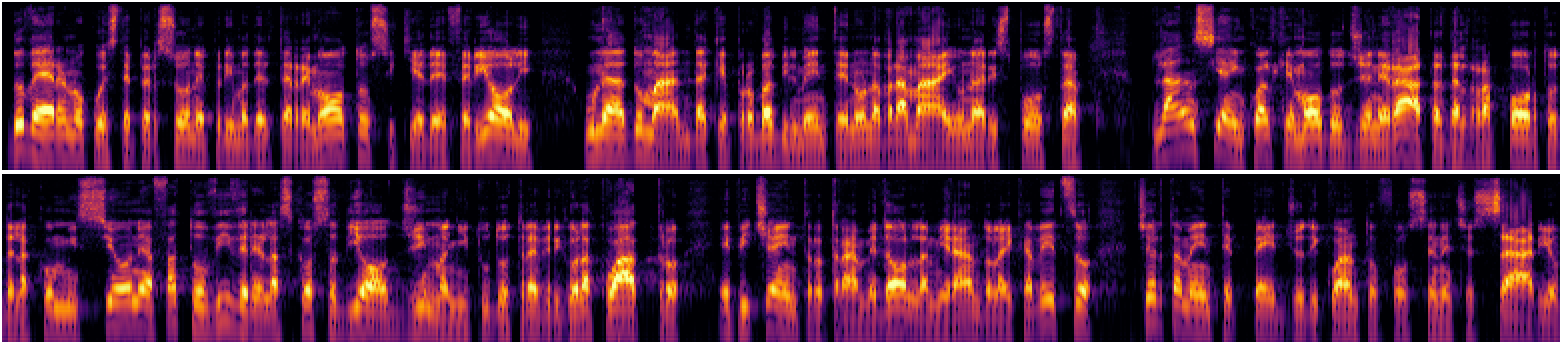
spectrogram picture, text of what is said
Dove erano queste persone prima del terremoto? si chiede Ferioli, una domanda che probabilmente non avrà mai una risposta. L'ansia in qualche modo generata dal rapporto della Commissione ha fatto vivere la scossa di oggi, magnitudo 3,4, epicentro tra Medolla, Mirandola e Cavezzo, certamente peggio di quanto fosse necessario.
